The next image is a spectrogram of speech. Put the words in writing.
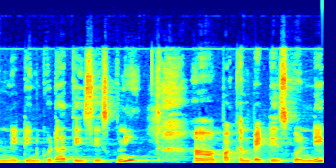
అన్నిటిని కూడా తీసేసుకుని పక్కన పెట్టేసుకోండి.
